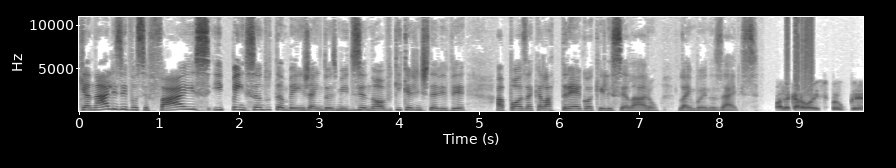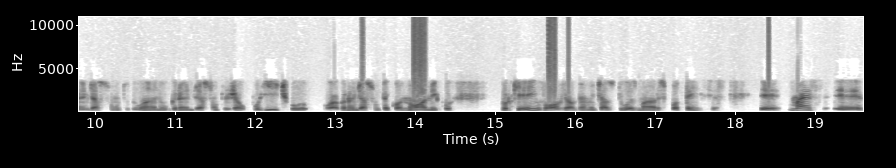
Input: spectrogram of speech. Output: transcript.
Que análise você faz e pensando também já em 2019, o que, que a gente deve ver após aquela trégua que eles selaram lá em Buenos Aires? Olha, Carol, esse foi o grande assunto do ano, o grande assunto geopolítico, o grande assunto econômico, porque envolve, obviamente, as duas maiores potências. É, mas é,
